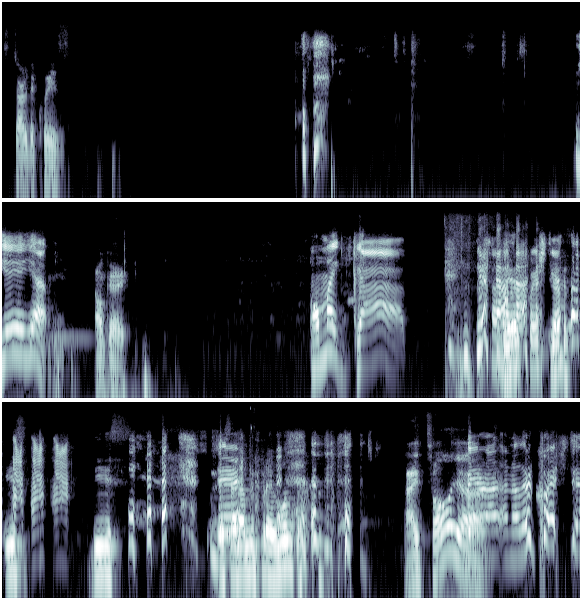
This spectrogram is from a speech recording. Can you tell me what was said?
Start the quiz. Yeah, yeah, yeah. Okay. Oh my God. That's another question. yes, is this. Esa There, era mi pregunta. I told you. there are another question.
